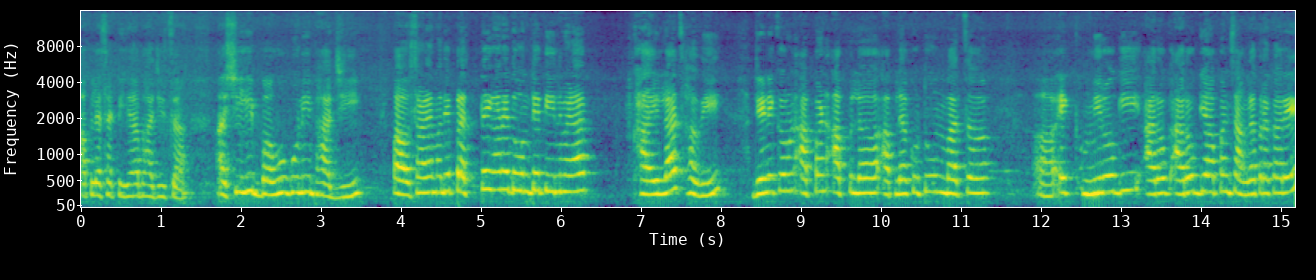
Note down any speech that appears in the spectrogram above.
आपल्यासाठी ह्या भाजीचा. अशी ही बहुगुणी भाजी पावसाळ्यामध्ये प्रत्येकाने दोन ते तीन वेळा खायलाच हवी. जेणेकरून आपण आपलं आपल्या कुटुंबाचं एक निरोगी आरोग आरोग्य आपण चांगल्या प्रकारे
